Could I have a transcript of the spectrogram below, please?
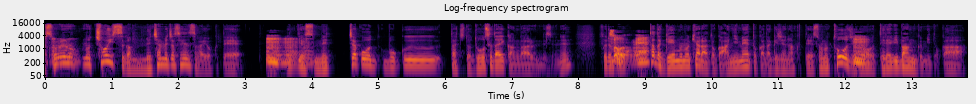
それのチョイスがめちゃめちゃセンスが良くて、で、めっちゃこう、僕たちと同世代感があるんですよね。それも、ね、ただゲームのキャラとかアニメとかだけじゃなくて、その当時のテレビ番組とか、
